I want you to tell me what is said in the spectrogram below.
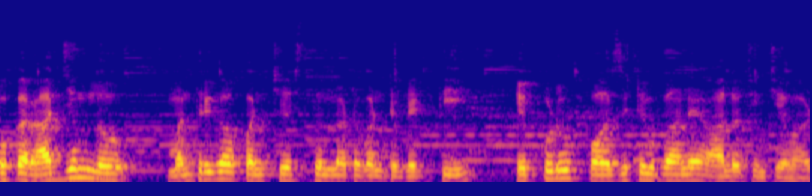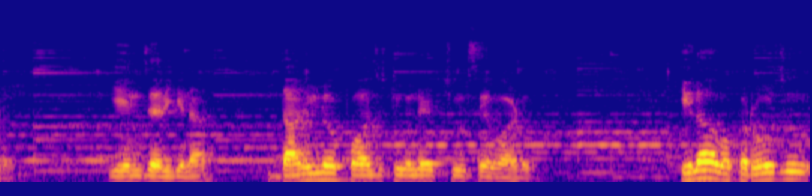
ఒక రాజ్యంలో మంత్రిగా పనిచేస్తున్నటువంటి వ్యక్తి ఎప్పుడూ పాజిటివ్గానే ఆలోచించేవాడు. ఏం జరిగినా దానిలో పాజిటివ్నే చూసేవాడు. ఇలా ఒకరోజు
